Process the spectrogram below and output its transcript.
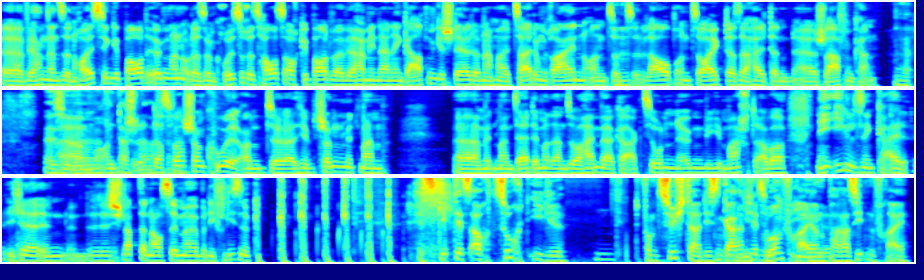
äh, wir haben dann so ein Häuschen gebaut irgendwann oder so ein größeres Haus auch gebaut, weil wir haben ihn dann in den Garten gestellt und haben halt Zeitung rein und so so Laub und Zeug, dass er halt dann äh, schlafen kann. ja. Also, Ähm, äh, und das war schon cool. Und äh, ich habe schon mit meinem äh, mit meinem Dad immer dann so Heimwerker-Aktionen irgendwie gemacht. Aber nee, Igel sind geil. Ich äh, schlapp dann auch so immer über die Fliesen. Es gibt jetzt auch Zuchtigel. Vom Züchter, die sind garantiert Die wurmfrei und parasitenfrei.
